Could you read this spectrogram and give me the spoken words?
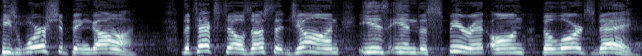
He's worshiping God. The text tells us that John is in the Spirit on the Lord's day.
